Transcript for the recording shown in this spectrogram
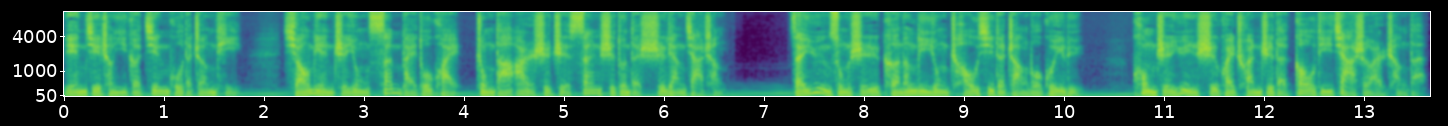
连接成一个坚固的整体。桥面只用三百多块重达二十至三十吨的石梁架成，在运送时可能利用潮汐的涨落规律。控制运石块船只的高低架设而成的，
